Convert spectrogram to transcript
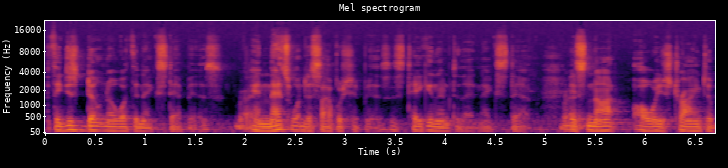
but they just don't know what the next step is. Right. And that's what discipleship is: is taking them to that next step. Right. It's not always trying to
